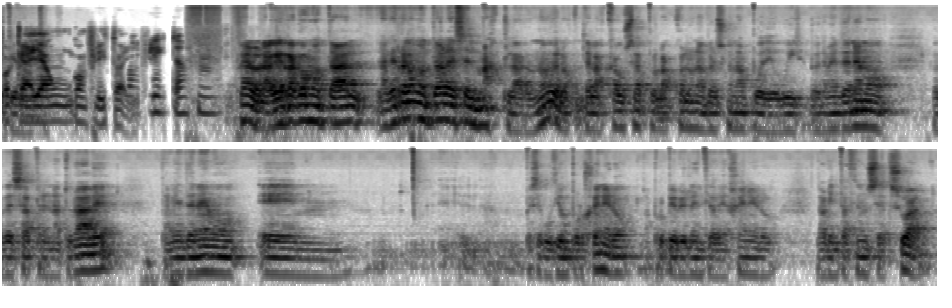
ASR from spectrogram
porque haya un conflicto allí. Conflicto. mm. Claro, la guerra como tal, la guerra como tal es el más claro, ¿no? De, los- de las causas por las cuales una persona puede huir. Pero también tenemos los desastres naturales, también tenemos eh, persecución por género, la propia violencia de género, la orientación sexual,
